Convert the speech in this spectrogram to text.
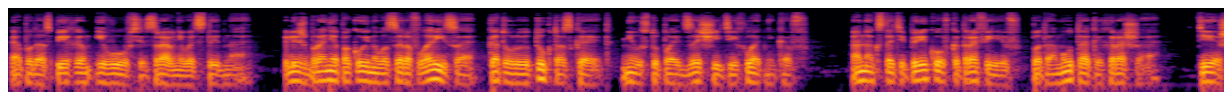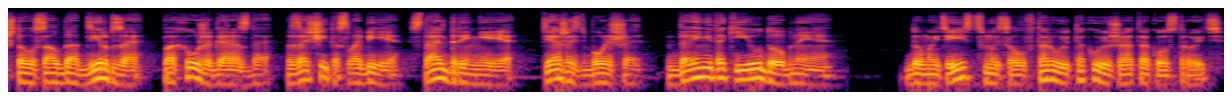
а под оспехом и вовсе сравнивать стыдно. Лишь броня покойного сэра Флориса, которую Тук таскает, не уступает защите их латников. Она, кстати, перековка трофеев, потому так и хороша. Те, что у солдат Дирбза, похуже гораздо. Защита слабее, сталь дреннее, тяжесть больше, да и не такие удобные. Думаете, есть смысл вторую такую же атаку устроить?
